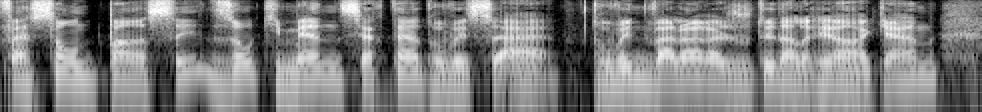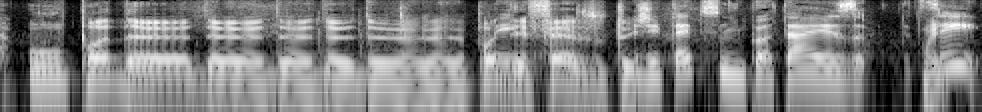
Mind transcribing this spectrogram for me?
façons de penser, disons, qui mènent certains à trouver, à trouver une valeur ajoutée dans le rire en canne ou pas de, de, de, de, de- pas Mais d'effet ajouté. J'ai peut-être une hypothèse. Oui. Tu sais,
